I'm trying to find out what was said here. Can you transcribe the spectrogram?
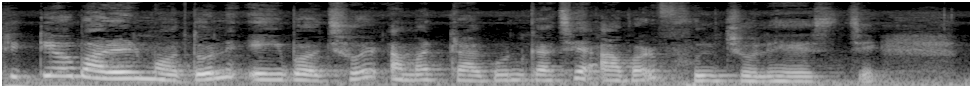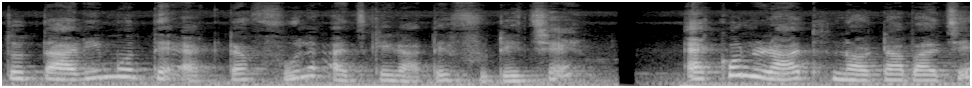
তৃতীয়বারের মতন এই বছর আমার ড্রাগন গাছে আবার ফুল চলে এসছে। তো তারই মধ্যে একটা ফুল আজকে রাতে ফুটেছে। এখন রাত নটা বাজে,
